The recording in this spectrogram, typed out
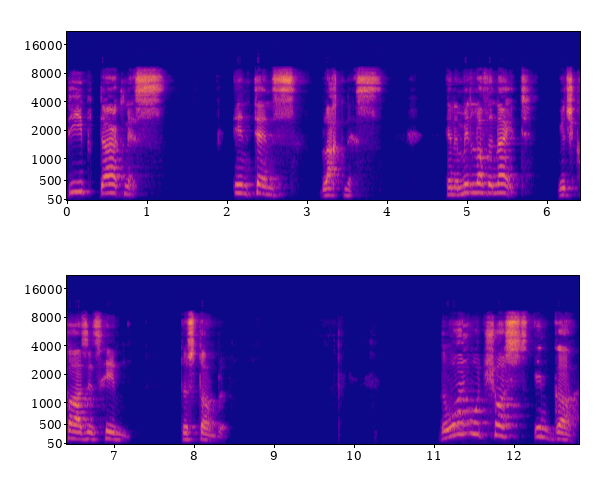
deep darkness, intense blackness in the middle of the night, which causes him to stumble. The one who trusts in God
